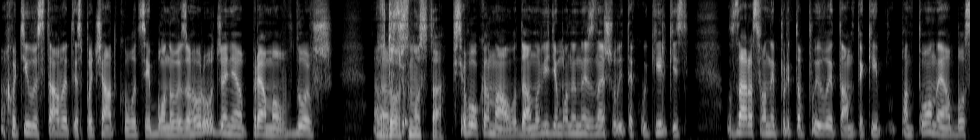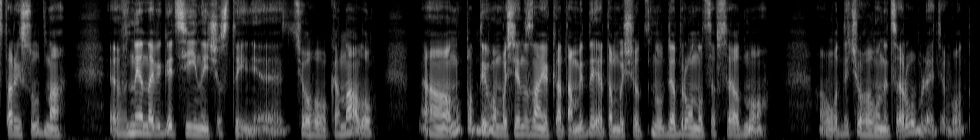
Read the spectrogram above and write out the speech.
хотіли ставити спочатку оцей бонове загородження прямо вдовж Вздовж моста. Всього каналу. Да. Ну, відомо, вони не знайшли таку кількість. Зараз вони притопили там такі понтони або старі судна в ненавігаційній частині цього каналу. Ну, подивимося, я не знаю, яка там ідея, тому що ну, для дрону це все одно. От, Для чого вони це роблять? От,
